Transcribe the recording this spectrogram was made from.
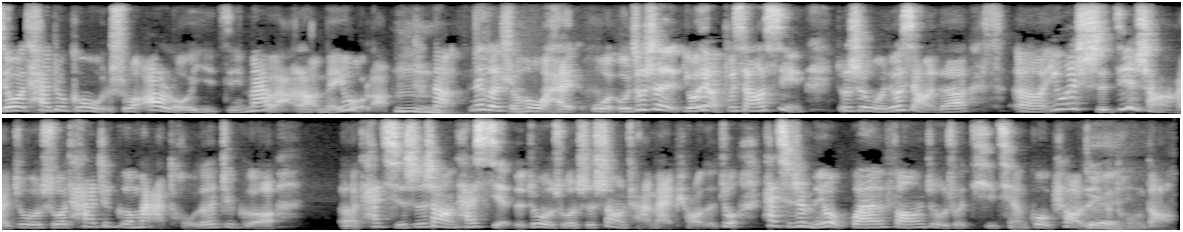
结果他就跟我说，二楼已经卖完了，没有了。嗯，那那个时候我还我我就是有点不相信，就是我就想着，呃，因为实际上啊，就是说它这个码头的这个。呃，它其实上它写的就是说是上传买票的，就它其实没有官方就是说提前购票的一个通道，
